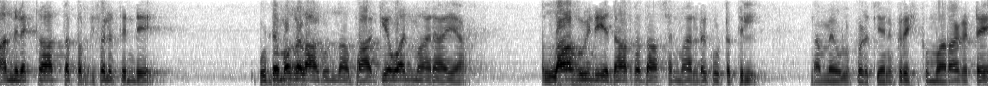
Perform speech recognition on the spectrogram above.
ആ നിലക്കാത്ത പ്രതിഫലത്തിന്റെ ഉടമകളാകുന്ന ഭാഗ്യവാന്മാരായ അള്ളാഹുവിന്റെ യഥാർത്ഥ ദാസന്മാരുടെ കൂട്ടത്തിൽ നമ്മെ ഉൾപ്പെടുത്തി അനുഗ്രഹിക്കുമാറാകട്ടെ.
